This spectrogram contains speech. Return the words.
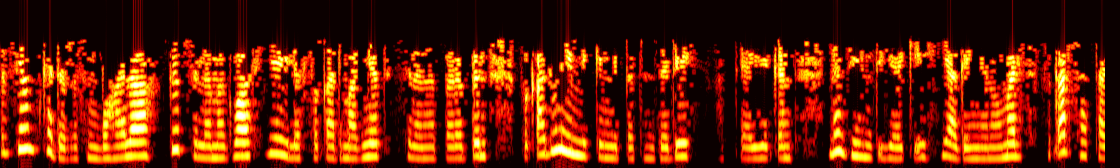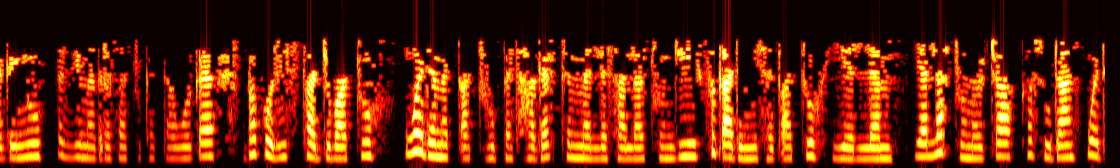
እዚያም ከደረስን በኋላ ግብጽ ለመግባት የይለፍ ፈቃድ ማግኘት ስለነበረብን ፈቃዱን የሚገኝበትን ዘዴ አጠያየቅን። ለዚህም ጥያቄ ያገኘነው መልስ ፍቃድ ሳታገኙ እዚህ መድረሳችሁ ከታወቀ በፖሊስ ታጅባችሁ ወደ መጣችሁበት ሀገር ትመለሳላችሁ እንጂ ፍቃድ የሚሰጣችሁ የለም። ያላችሁ ምርጫ ከሱዳን ወደ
